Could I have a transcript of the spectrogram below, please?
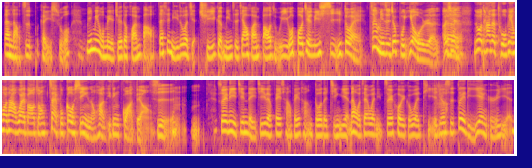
但老字不可以说。明明我们也觉得环保，但是你如果取一个名字叫环保主义，我保证你洗。对，这个名字就不诱人，而且如果它的图片或它的外包装再不够吸引的话，一定挂掉。是，嗯。所以你已经累积了非常非常多的经验。那我再问你最后一个问题，也就是对李燕而言，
